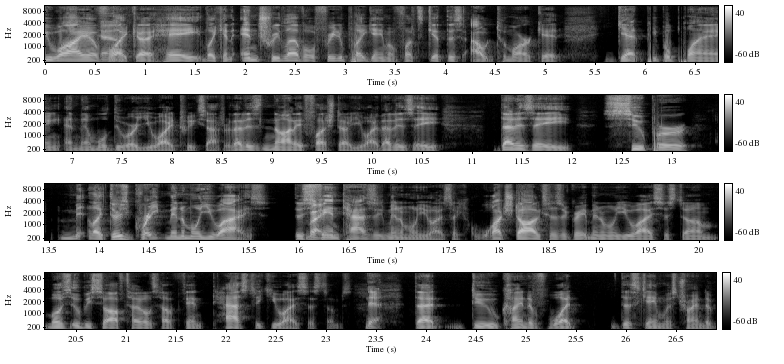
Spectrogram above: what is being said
UI of Yeah. like a hey, like an entry level free to play game of let's get this out to market, get people playing, and then we'll do our UI tweaks after. That is not a fleshed out UI. That is a that is a super like there's great minimal UIs. There's Right. fantastic minimal UIs. Like Watch Dogs has a great minimal UI system. Most Ubisoft titles have fantastic UI systems. Yeah. That do kind of what this game was trying to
